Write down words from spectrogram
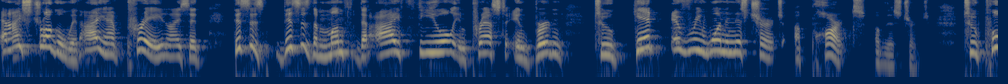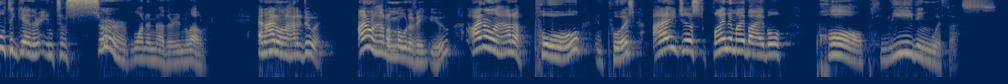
And I struggle with, I have prayed and I said, this is, this is the month that I feel impressed and burdened to get everyone in this church a part of this church to pull together and to serve one another in love. And I don't know how to do it. I don't know how to motivate you. I don't know how to pull and push. I just find in my Bible Paul pleading with us.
